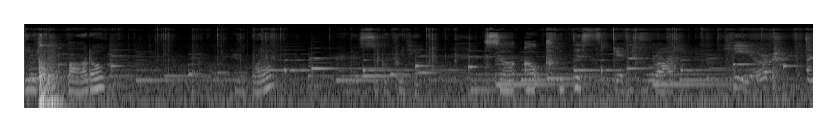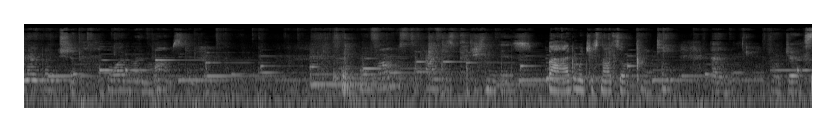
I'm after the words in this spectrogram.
here's the bottle. Here's the bottle. And it's super pretty. So I'll put this gift right here. And I'm gonna show what my mom's gonna My mom's I just put in this bag which is not so pretty just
